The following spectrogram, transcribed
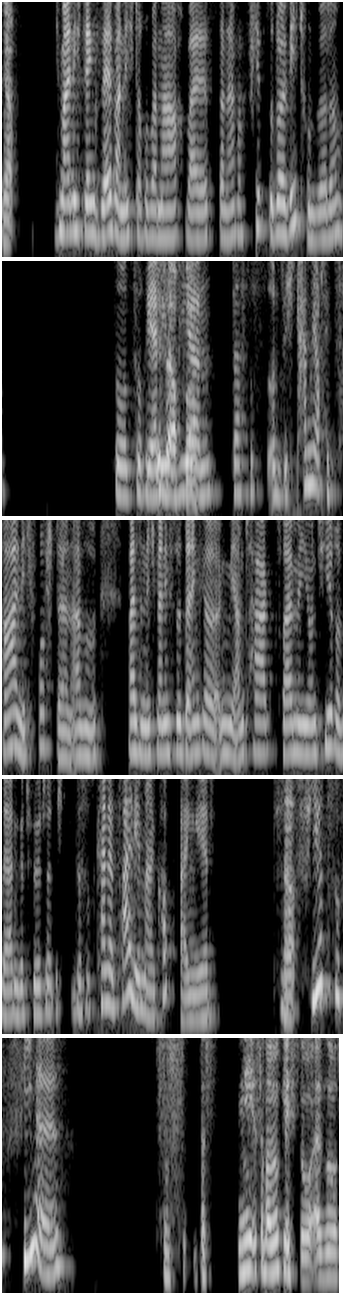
Ja. Ich meine, ich denke selber nicht darüber nach, weil es dann einfach viel zu doll wehtun würde. So zu realisieren, so. dass es, und ich kann mir auch die Zahlen nicht vorstellen. Also, weiß ich nicht, wenn ich so denke, irgendwie am Tag zwei Millionen Tiere werden getötet, ich, das ist keine Zahl, die in meinen Kopf reingeht. Das ja. ist viel zu viel. Das ist, das, nee, ist aber wirklich so. Also,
